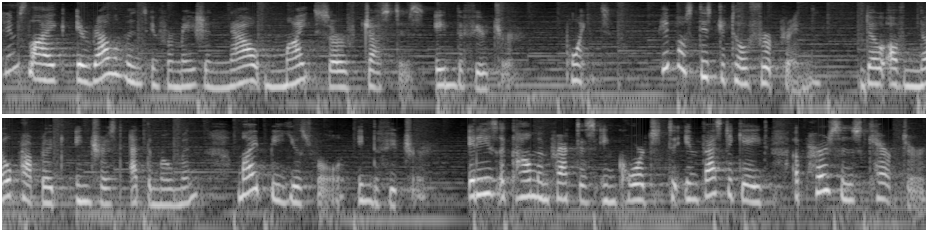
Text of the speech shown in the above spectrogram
seems like irrelevant information now might serve justice in the future. Point. People's digital footprint, though of no public interest at the moment, might be useful in the future. It is a common practice in courts to investigate a person's character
